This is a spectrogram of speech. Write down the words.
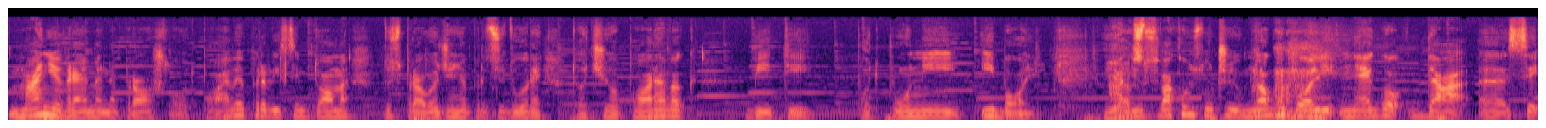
manje vremena prošlo od pojave prvih simptoma do sprovođenja procedure, to će oporavak biti potpuniji i bolji. Jasne. Ali u svakom slučaju mnogo bolji nego da e, se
